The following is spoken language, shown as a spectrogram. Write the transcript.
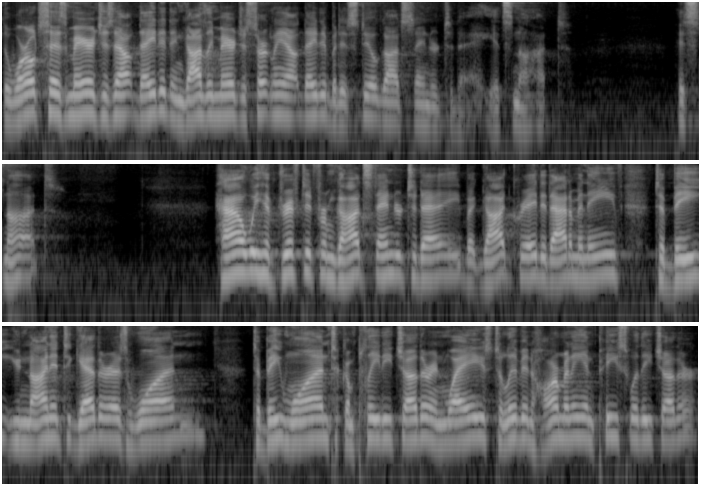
the world says marriage is outdated, and godly marriage is certainly outdated, but it's still God's standard today. It's not. It's not. How we have drifted from God's standard today, but God created Adam and Eve to be united together as one to be one, to complete each other in ways, to live in harmony and peace with each other.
